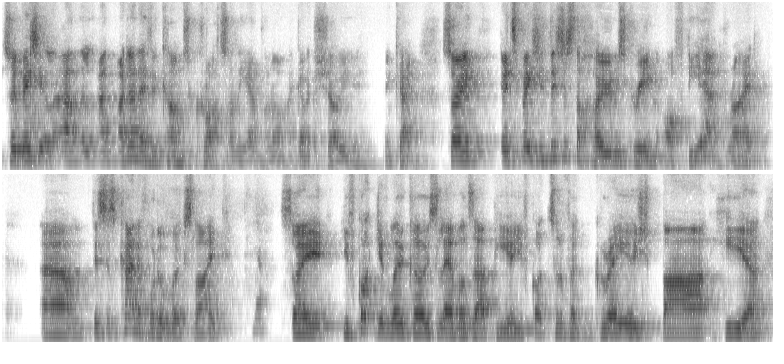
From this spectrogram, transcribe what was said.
So basically, I, I, don't know if it comes across on the app or not. I got to show you. Okay. So it's basically, this is the home screen of the app, right? Um, this is kind of what it looks like. Yeah. So you've got your low glucose levels up here. You've got sort of a grayish bar here.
